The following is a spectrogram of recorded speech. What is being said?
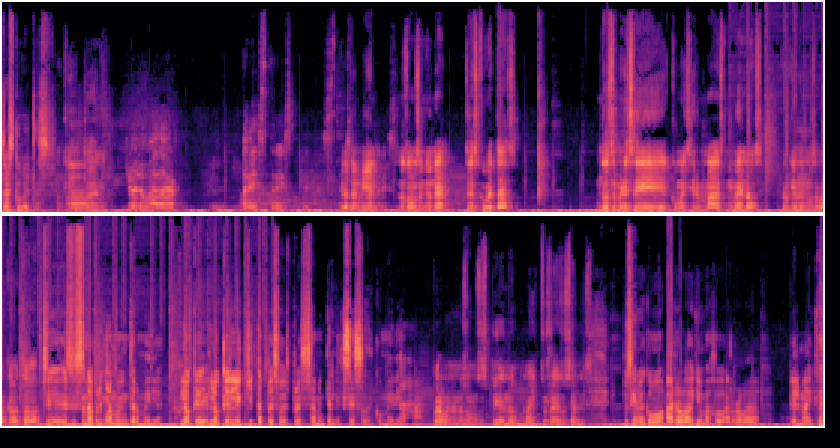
tres cubetas. Ok, Ah. Yo le voy a dar 3, 3 cubetas. Yo también. 3.3. Nos vamos a ganar tres cubetas. No se merece, como decir, más ni menos. Creo que lo hemos abarcado todo. sí, es, es una película muy intermedia. Lo que, lo que le quita peso es precisamente el exceso de comedia. Ajá. Pero bueno, nos vamos despidiendo. Mike, tus redes sociales. Búsquenme como arroba guion bajo arroba El Mike.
